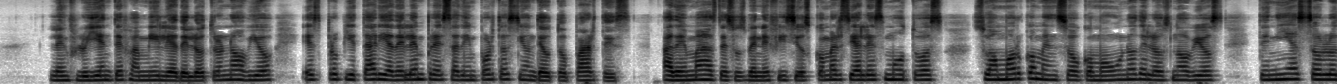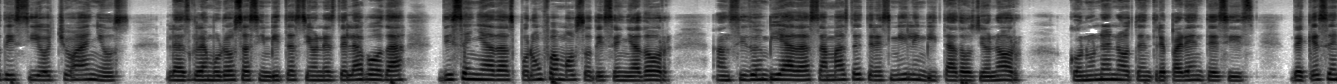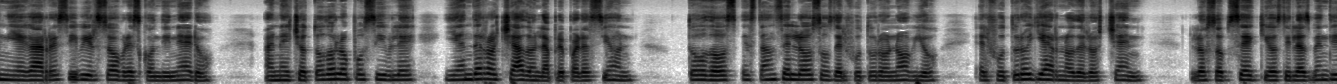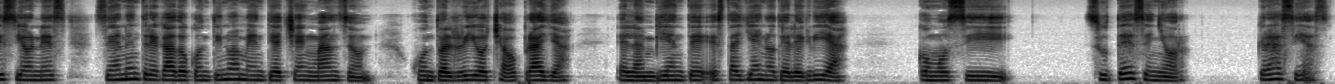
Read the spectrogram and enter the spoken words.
La influyente familia del otro novio es propietaria de la empresa de importación de autopartes. Además de sus beneficios comerciales mutuos, su amor comenzó como uno de los novios tenía solo 18 años. Las glamurosas invitaciones de la boda, diseñadas por un famoso diseñador, han sido enviadas a más de 3.000 invitados de honor, con una nota entre paréntesis de que se niega a recibir sobres con dinero. Han hecho todo lo posible y han derrochado en la preparación. Todos están celosos del futuro novio el futuro yerno de los Chen. Los obsequios y las bendiciones se han entregado continuamente a Chen Mansion, junto al río Chao Praya. El ambiente está lleno de alegría, como si... Su té, señor. Gracias.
